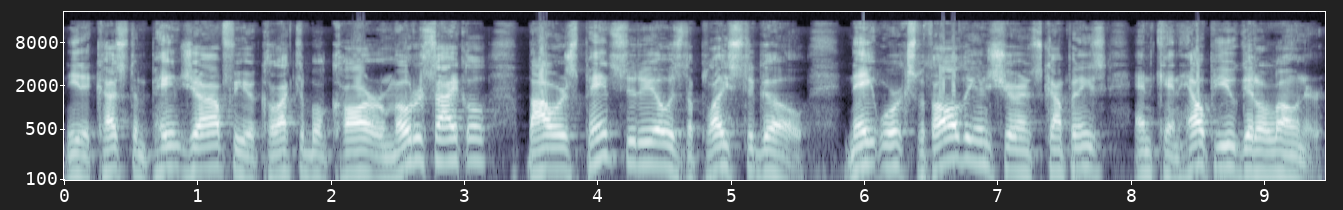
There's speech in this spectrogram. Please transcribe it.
Need a custom paint job for your collectible car or motorcycle? Bowers Paint Studio is the place to go. Nate works with all the insurance companies and can help you get a loaner.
